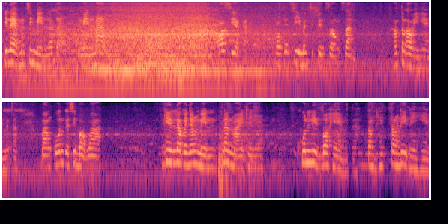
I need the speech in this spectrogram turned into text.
ที่แรกมันสิเหม็นแล้วจ้ะเหม็นมาก อเสียกอะของแท็กซี่มันจะเป็นสองสั้นเขาต้องเอาแห้งนะจ๊ะบางคนก็สิบอกว่ารีดแล้วก็ยังเหม็นนั่นหมายถึง คุณรีดบ่แห้งจ้ะต้องต้องรีดให้แห้ง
